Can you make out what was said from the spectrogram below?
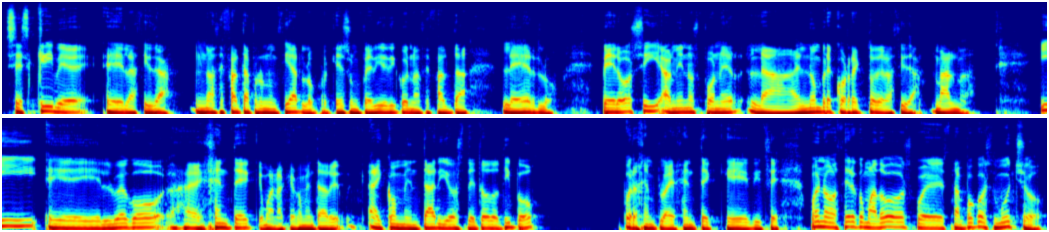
se escribe eh, la ciudad. No hace falta pronunciarlo porque es un periódico y no hace falta leerlo. Pero sí al menos poner el nombre correcto de la ciudad, Malmö. Y eh, luego hay gente que, bueno, que comentar, hay comentarios de todo tipo por ejemplo, hay gente que dice, bueno, 0,2 pues tampoco es mucho.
